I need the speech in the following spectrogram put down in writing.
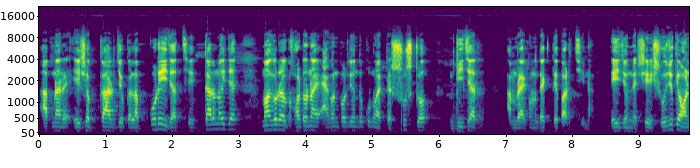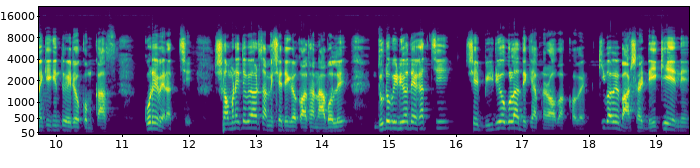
আপনার এইসব কার্যকলাপ করেই যাচ্ছে। কারণ ওই যে মাগুরার ঘটনায় এখন পর্যন্ত কোনো একটা সুষ্ঠু বিচার আমরা এখনও দেখতে পারছি না। এই জন্য সেই সুযোগে অনেকে কিন্তু এরকম কাজ করে বেড়াচ্ছে। সম্মানিত ব্যবহার আমি সেদিকে কথা না বলে দুটো ভিডিও দেখাচ্ছি। সেই ভিডিওগুলো দেখে আপনারা অবাক হবেন। কীভাবে বাসায় ডেকে এনে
